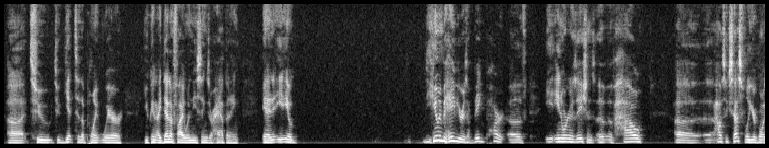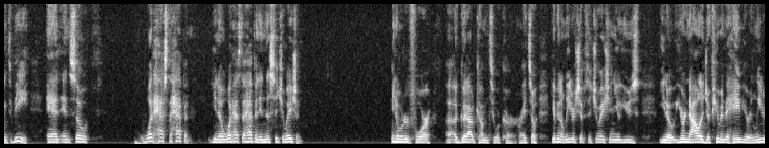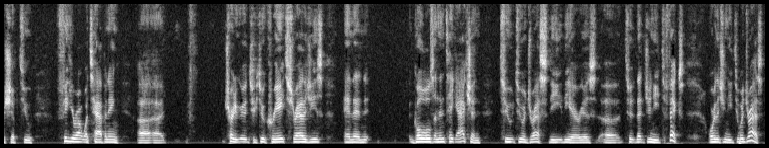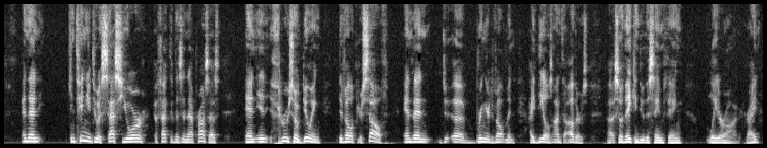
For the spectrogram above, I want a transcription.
uh, to to get to the point where you can identify when these things are happening and you know human behavior is a big part of in organizations of, of how uh, uh, how successful you're going to be and and so what has to happen you know what has to happen in this situation in order for a good outcome to occur, right? So, given a leadership situation, you use, you know, your knowledge of human behavior and leadership to figure out what's happening, uh, uh, try to, to to create strategies, and then goals, and then take action to to address the the areas uh, to that you need to fix or that you need to address, and then continue to assess your effectiveness in that process, and in, through so doing, develop yourself and then uh, bring your development ideals onto others uh, so they can do the same thing later on right?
